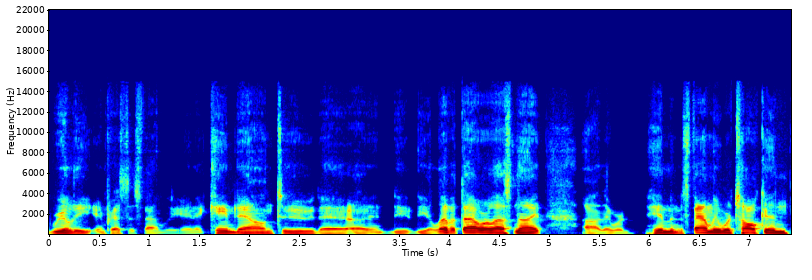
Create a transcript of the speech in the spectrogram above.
really impressed his family, and it came down to the uh, the, the 11th hour last night. Uh, they were him and his family were talking.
